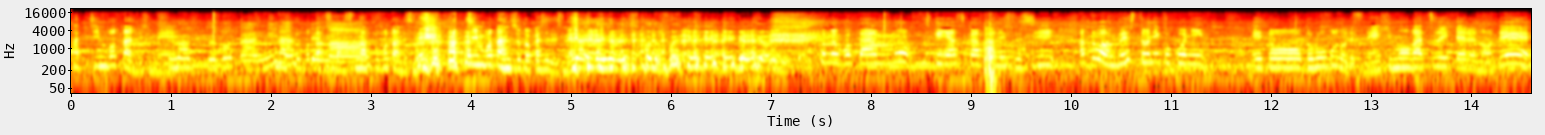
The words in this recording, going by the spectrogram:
パッチンボタンですね。スナップボタンになってスナップボタンスナッまプボタンですね。パッチンボタンちょっとおかしいですね。丈夫です。このボタン。もつけやすかったですしあとはウエストにここにえー、とドローゴードですね。紐がついてるので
